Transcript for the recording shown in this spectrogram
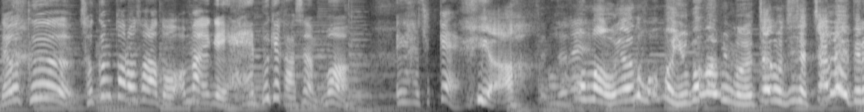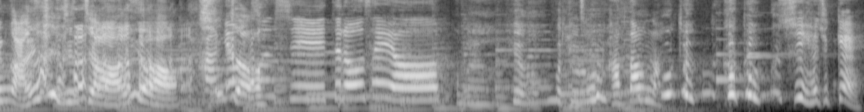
내가 그 적금 털어서라도 엄마에게 예쁘게 가슴 뭐 해줄게. 희야. 든든해. 엄마 오야 너 엄마 유방암이면 어쩌로 진짜 잘라야 되는 거 아니지 진짜 아니야. 진짜. 강영선 씨 들어오세요. 엄마야 희야 엄마. 들어. 갔다 온나. 갔다. 씨 해줄게.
